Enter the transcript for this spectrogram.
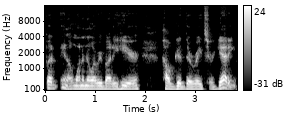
but you know, want to know everybody here how good their rates are getting.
